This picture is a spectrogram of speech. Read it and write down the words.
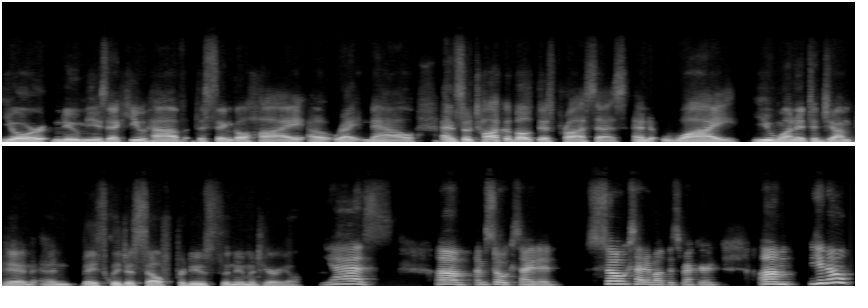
your new music. You have the single High out right now. And so, talk about this process and why you wanted to jump in and basically just self produce the new material. Yes. Um, I'm so excited. So excited about this record. Um, you know,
